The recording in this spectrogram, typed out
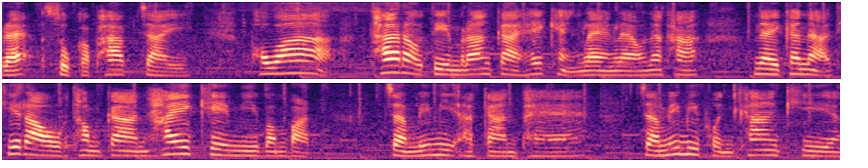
และสุขภาพใจ เพราะว่าถ้าเราเตรียมร่างกายให้แข็งแรงแล้วนะคะ ในขณะที่เราทำการให้เคมีบำบัด จะไม่มีอาการแพ้ จะไม่มีผลข้างเคียง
